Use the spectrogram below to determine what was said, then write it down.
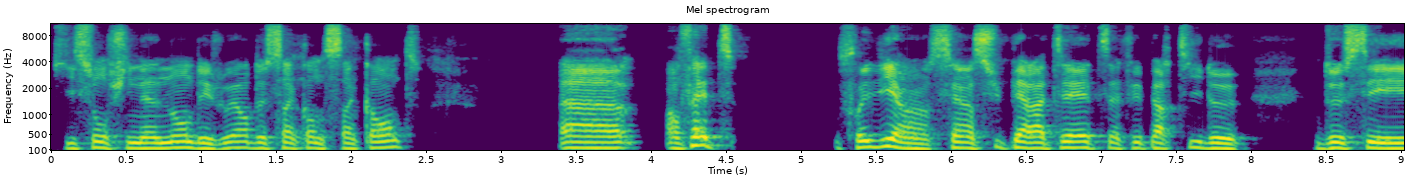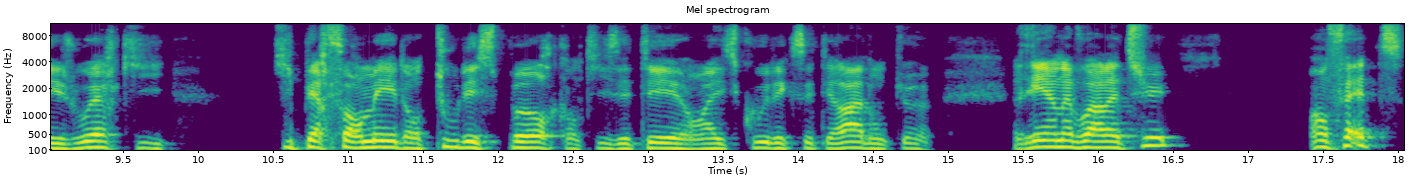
qui sont finalement des joueurs de 50-50. Euh, en fait, il faut le dire, hein, c'est un super athlète. Ça fait partie de, de ces joueurs qui, qui performaient dans tous les sports quand ils étaient en high school, etc. Donc, euh, rien à voir là-dessus. En fait,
